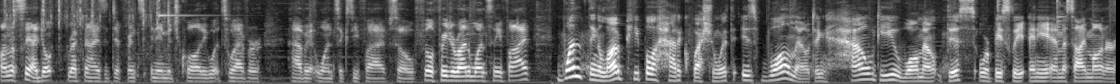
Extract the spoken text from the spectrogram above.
Honestly, I don't recognize a difference in image quality whatsoever having it 165. So feel free to run 175. One thing a lot of people had a question with is wall mounting. How do you wall mount this or basically any MSI monitor?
